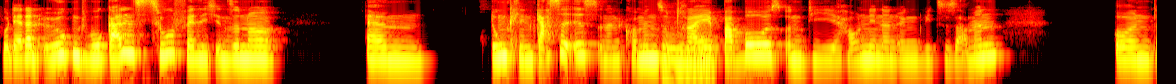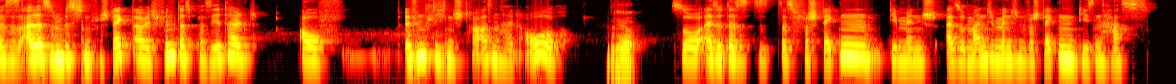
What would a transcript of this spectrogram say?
wo der dann irgendwo ganz zufällig in so einer ähm, dunklen Gasse ist und dann kommen so Mhm. drei Babos und die hauen den dann irgendwie zusammen. Und das ist alles so ein bisschen versteckt, aber ich finde, das passiert halt auf öffentlichen Straßen halt auch. Ja. So, also das, das, das Verstecken, die Mensch, also manche Menschen verstecken diesen Hass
